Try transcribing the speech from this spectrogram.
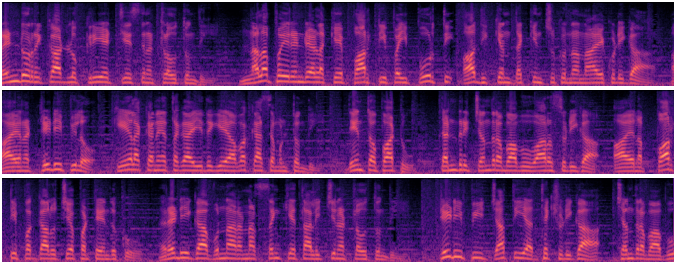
రెండు రికార్డులు క్రియేట్ చేసినట్లవుతుంది. నలభై రెండేళ్ళకే పార్టీపై పూర్తి ఆధిక్యం దక్కించుకున్న నాయకుడిగా ఆయన టీడీపీలో కీలక నేతగా ఎదిగే అవకాశముంటుంది. దీంతో పాటు తండ్రి చంద్రబాబు వారసుడిగా ఆయన పార్టీ పగ్గాలు చేపట్టేందుకు రెడీగా ఉన్నారన్న సంకేతాలిచ్చినట్లవుతుంది. టీడీపీ జాతీయ అధ్యక్షుడిగా చంద్రబాబు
